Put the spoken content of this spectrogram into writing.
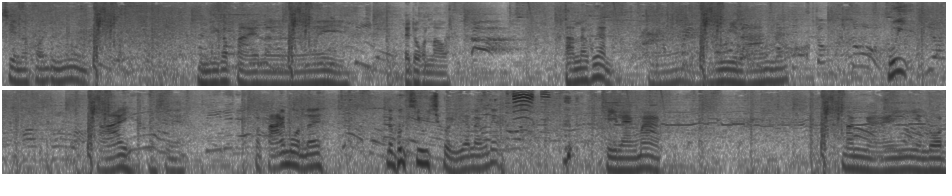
เชียร์นครอยู่นู่นอันนี้ก็ไปเลยแต่โดนเราตันแล้วเพื่อนอ่าไม่มีล้างนะอุ้ยตายโอเคก็ตายหมดเลยแล้วเพิ่งคิวเฉยอะไรวะเนี่ยตีแรงมาก นั่นไงลน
